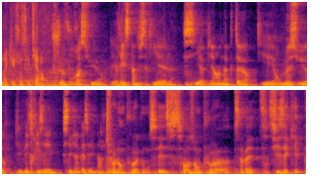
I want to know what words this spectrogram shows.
On a quelque chose qui tient la route. Je vous rassure, les risques industriels, s'il y a bien un acteur qui est en mesure de les maîtriser, c'est bien Gazelle Énergie. Sur l'emploi, donc c'est 100 emplois, ça va être 6 équipes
